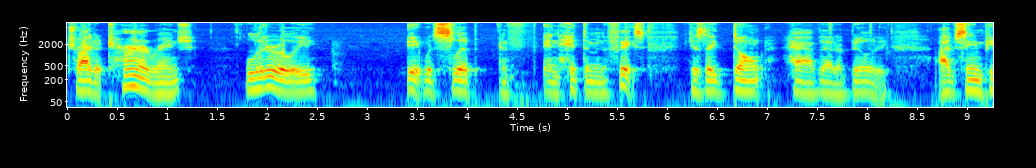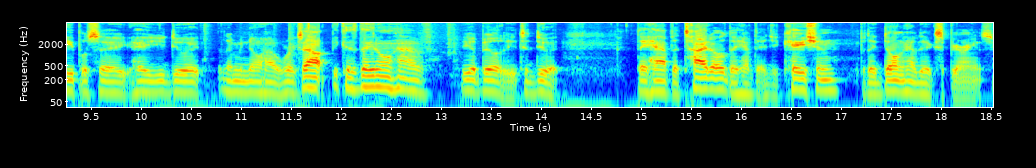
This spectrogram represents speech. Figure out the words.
try to turn a wrench, literally, it would slip and, and hit them in the face because they don't have that ability. I've seen people say, hey, you do it, let me know how it works out because they don't have the ability to do it. They have the title, they have the education, but they don't have the experience.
